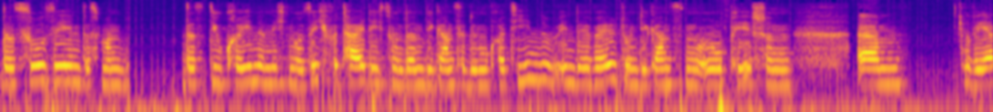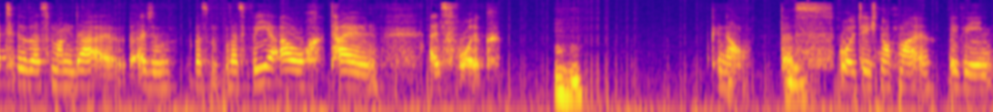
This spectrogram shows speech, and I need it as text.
das so sehen, dass man dass die Ukraine nicht nur sich verteidigt, sondern die ganze Demokratie in der Welt und die ganzen europäischen ähm, Werte, was man da, also was, was wir auch teilen als Volk. Mhm. Genau, das ja. wollte ich nochmal erwähnen.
